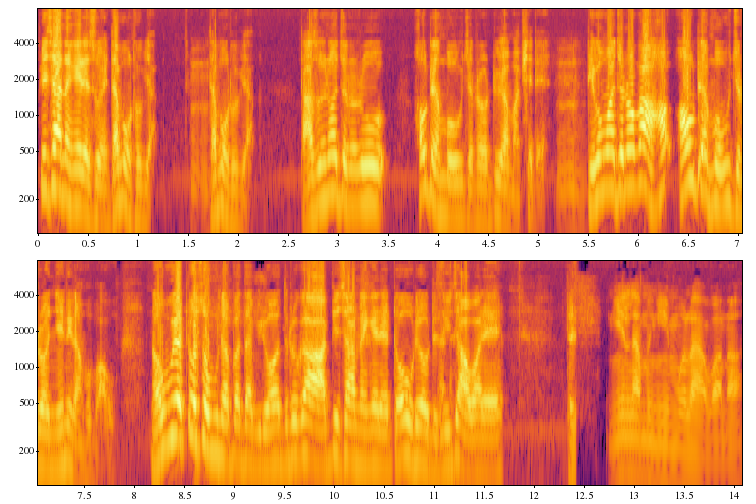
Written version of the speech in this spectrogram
ပြစ်ချနိုင်ခဲ့တယ်ဆိုရင်ဓာတ်ပုံထုတ်ပြဓာတ်ပုံထုတ်ပြဒါဆိုရင်တော့ကျွန်တော်တို့ ဟုတ်တယ်မဟုတ်ဘူးကျွန်တော်တို့တွေ့ရမှာဖြစ်တယ်။ဒီပေါ်မှာကျွန်တော်ကဟုတ်ဟုတ်တယ်မဟုတ်ဘူးကျွန်တော်ညင်းနေတာမဟုတ်ပါဘူး။နော်ဘူးရဲ့ပြောဆိုမှုနဲ့ပတ်သက်ပြီးတော့သူတို့ကပြစ်ချနိုင်ခဲ့တယ်တောအုပ်တွေကိုတစည်းကြသွားတယ်ငင်းလားမငင်းမလားပေါ့နော်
